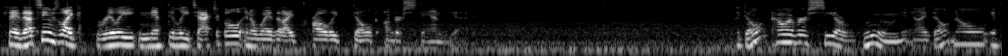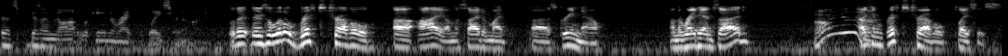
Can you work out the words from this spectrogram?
Okay, that seems like really niftily tactical in a way that I probably don't understand yet. I don't, however, see a rune, and I don't know if that's because I'm not looking in the right place or not. Well, there, there's a little rift travel uh, eye on the side of my uh, screen now. On the right hand side, Oh, yeah. I can rift travel places.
